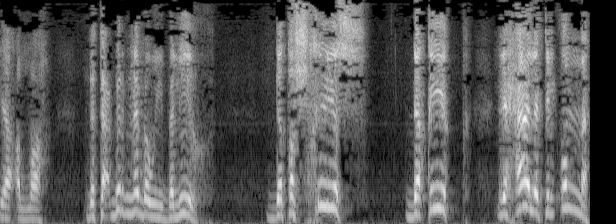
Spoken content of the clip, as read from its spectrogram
يا الله ده تعبير نبوي بليغ ده تشخيص دقيق لحالة الأمة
